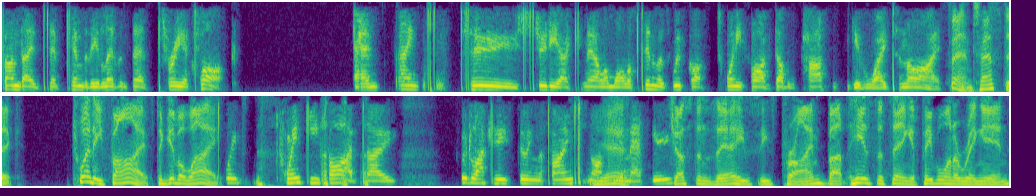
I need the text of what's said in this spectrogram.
Sunday, September the 11th at 3 o'clock. And thanks to Studio Canal and Wallis Cinemas, we've got 25 double passes to give away tonight. Fantastic. 25 to give away. We 25. so good luck who's doing the phone tonight you, Matthew. Justin's there. He's, he's primed. But here's the thing. If people want to ring in,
